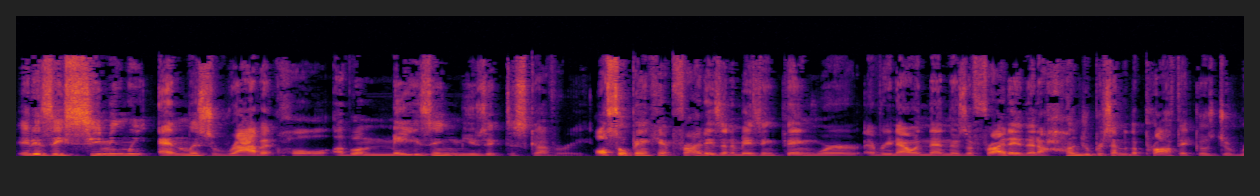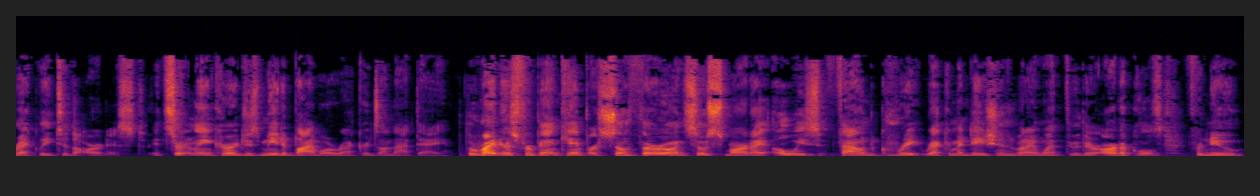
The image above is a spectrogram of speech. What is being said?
it is a seemingly endless rabbit hole of amazing music discovery. Also, Bandcamp Friday is an amazing thing where every now and then there's a Friday that 100% of the profit goes directly to the artist. It certainly encourages me to buy more records on that day. The writers for Bandcamp are so thorough and so smart, I always found great recommendations when I went through their articles for new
